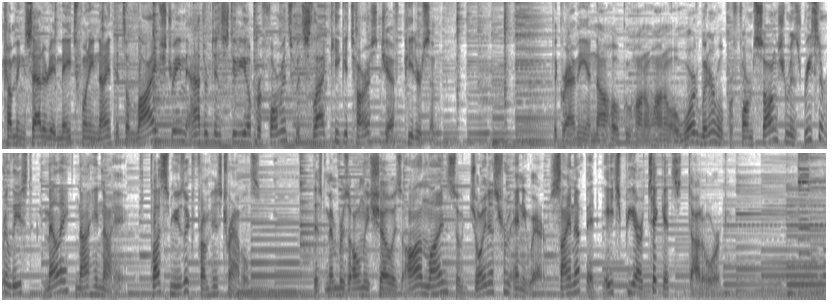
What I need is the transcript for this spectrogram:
Coming Saturday, May 29th, it's a live stream Atherton studio performance with Slack Key guitarist Jeff Peterson. The Grammy and Na Hoku Hanohano Award winner will perform songs from his recent released Mele Nahe Nahe, plus music from his travels. This members only show is online, so join us from anywhere. Sign up at hprtickets.org.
